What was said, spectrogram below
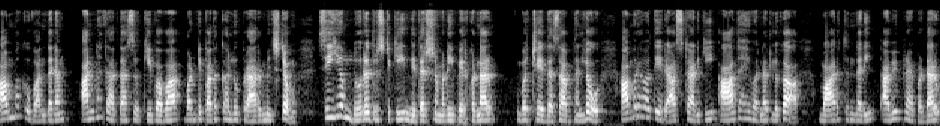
అమ్మకు వందనం అన్నదాత సుఖీభవ వంటి పథకాలు ప్రారంభించడం సీఎం దూరదృష్టికి నిదర్శనమని పేర్కొన్నారు. వచ్చే దశాబ్దంలో అమరావతి రాష్ట్రానికి ఆదాయ వనరులుగా మారుతుందని అభిప్రాయపడ్డారు.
